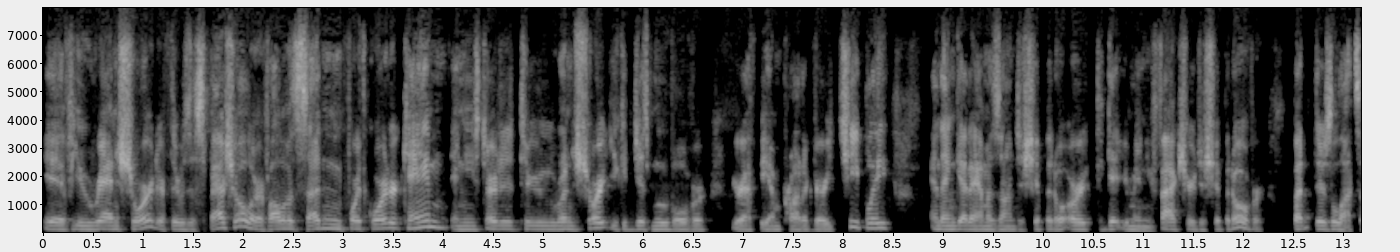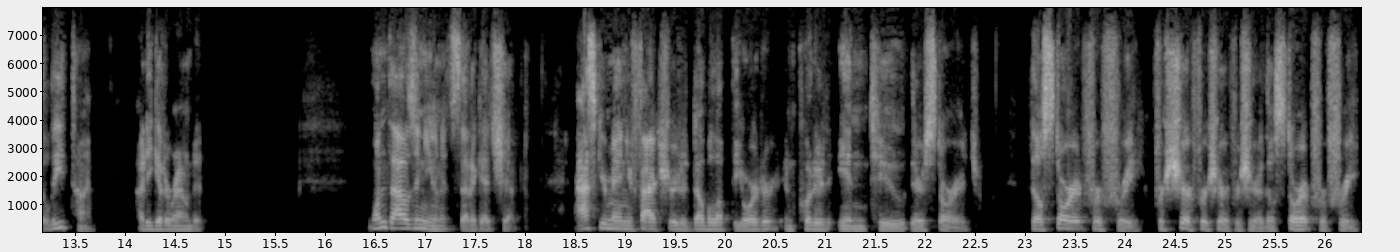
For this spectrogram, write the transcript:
if you ran short, if there was a special, or if all of a sudden fourth quarter came and you started to run short, you could just move over your FBM product very cheaply and then get Amazon to ship it or to get your manufacturer to ship it over. But there's lots of lead time. How do you get around it? 1,000 units that get shipped. ask your manufacturer to double up the order and put it into their storage. They'll store it for free, for sure, for sure, for sure. They'll store it for free.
